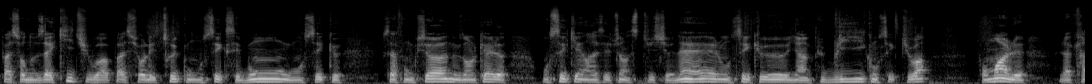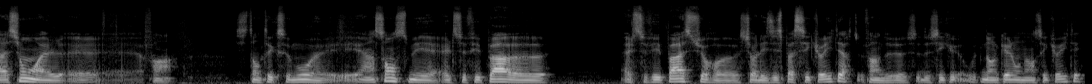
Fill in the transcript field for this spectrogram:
pas sur nos acquis, tu vois, pas sur les trucs où on sait que c'est bon, où on sait que ça fonctionne, ou dans lequel on sait qu'il y a une réception institutionnelle, on sait qu'il y a un public, on sait que tu vois. Pour moi, la création, elle, enfin, si tant est que ce mot ait un sens, mais elle se fait pas, euh, elle se fait pas sur, euh, sur les espaces sécuritaires, enfin, de, de dans lesquels on est en sécurité.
